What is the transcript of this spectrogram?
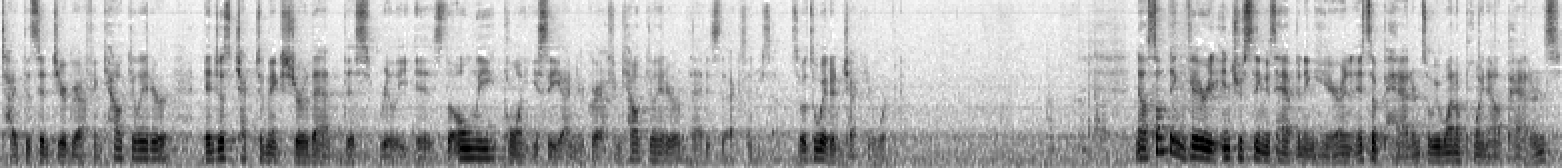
type this into your graphing calculator and just check to make sure that this really is the only point you see on your graphing calculator, that is the x-intercept. So it's a way to check your work. Now something very interesting is happening here, and it's a pattern, so we want to point out patterns.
